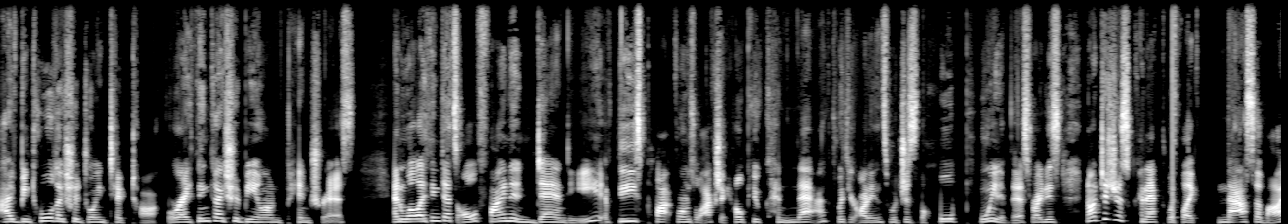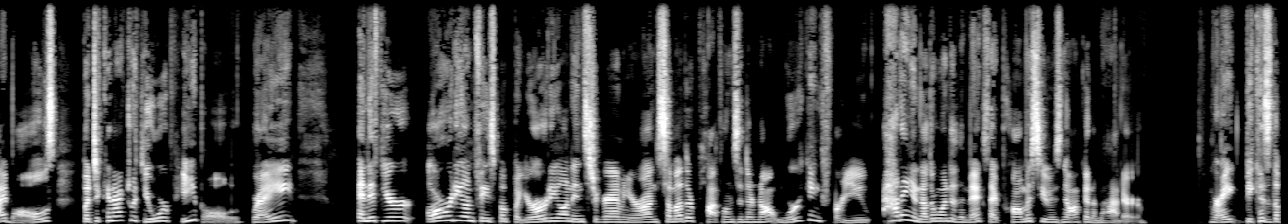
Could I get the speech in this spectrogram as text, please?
I've been told I should join TikTok or I think I should be on Pinterest. And while I think that's all fine and dandy, if these platforms will actually help you connect with your audience, which is the whole point of this, right? Is not to just connect with like massive eyeballs, but to connect with your people, right? And if you're already on Facebook, but you're already on Instagram and you're on some other platforms and they're not working for you, adding another one to the mix, I promise you, is not going to matter, right? Because the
